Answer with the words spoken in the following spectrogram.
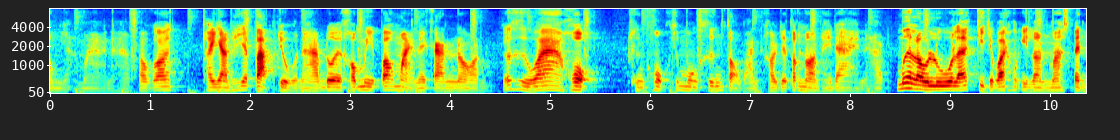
ลงอย่างมากนะครับ เขาก็พยายามที่จะปรับอยู่นะครับ โดยเขามีเป้าหมายในการนอน ก็คือว่า 6 ถึง 6 ชั่วโมงครึ่งต่อวันเขาจะต้องนอนให้ได้นะครับ เมื่อเรารู้แล้วกิจวัตรของอีลอน มัสเป็น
